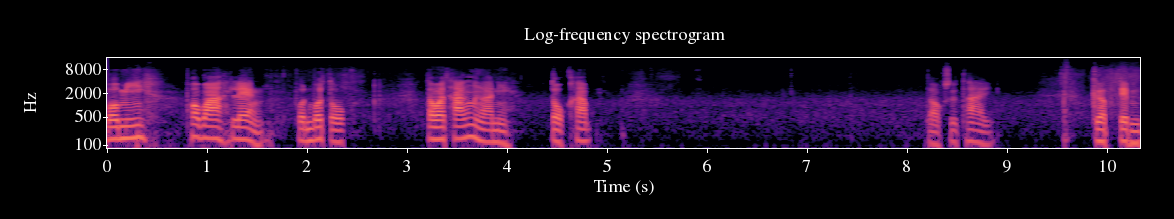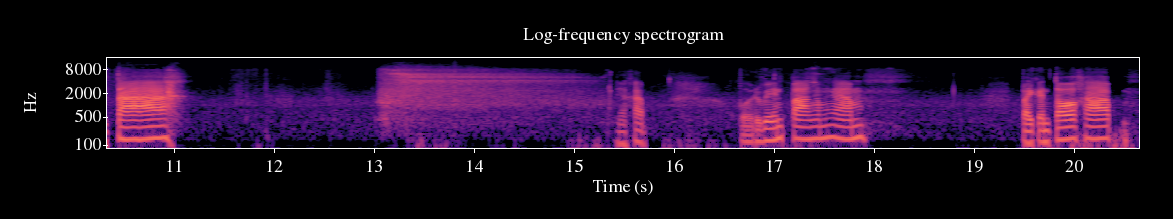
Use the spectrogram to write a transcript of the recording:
บ่มีเพราะว่าแรงฝนบ่ตก แต่ว่าทางเหนือนี่ ตกครับ ดอกสุดท้าย เกือบเต็มตาเนี่ยครับบริเวณปางงามๆไปกันต่อครับ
